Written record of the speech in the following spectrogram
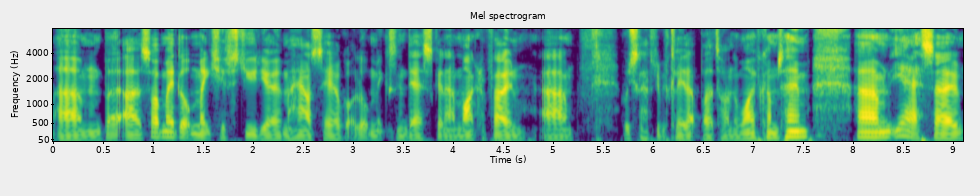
Um, but uh, so I've made a little makeshift studio in my house here. I've got a little mixing desk and a microphone, um, which will have to be cleared up by the time the wife comes home. Um, yeah, so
